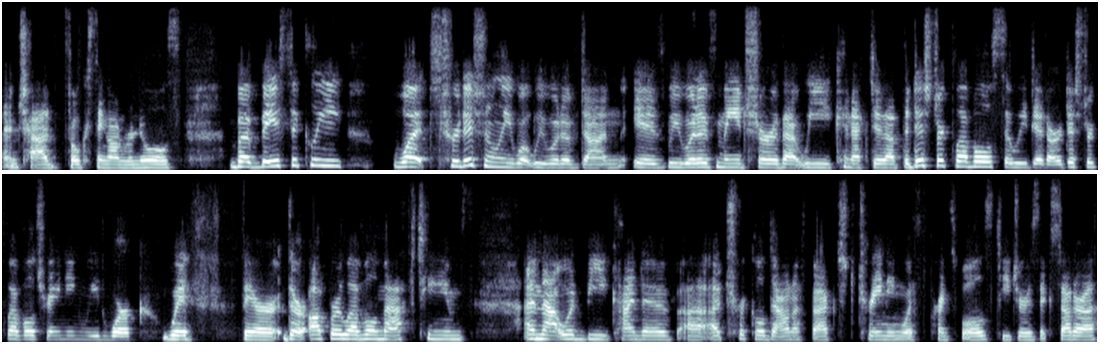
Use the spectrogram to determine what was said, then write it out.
and Chad focusing on renewals. But basically, what traditionally what we would have done is we would have made sure that we connected at the district level. So we did our district level training. We'd work with their their upper level math teams. And that would be kind of a, a trickle down effect training with principals teachers etc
